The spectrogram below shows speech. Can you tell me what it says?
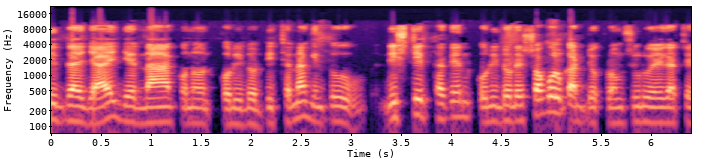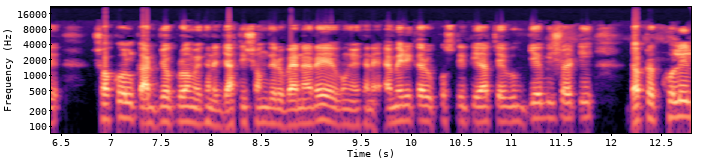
নিদ্রায় যাই, যে না, কোনো করিডোর দিচ্ছে না, কিন্তু নিশ্চিত থাকেন করিডোরের সকল কার্যক্রম শুরু হয়ে গেছে। সকল কার্যক্রম এখানে জাতিসংঘের ব্যানারে এবং এখানে আমেরিকার উপস্থিতি আছে এবং যে বিষয়টি ডক্টর খলিল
